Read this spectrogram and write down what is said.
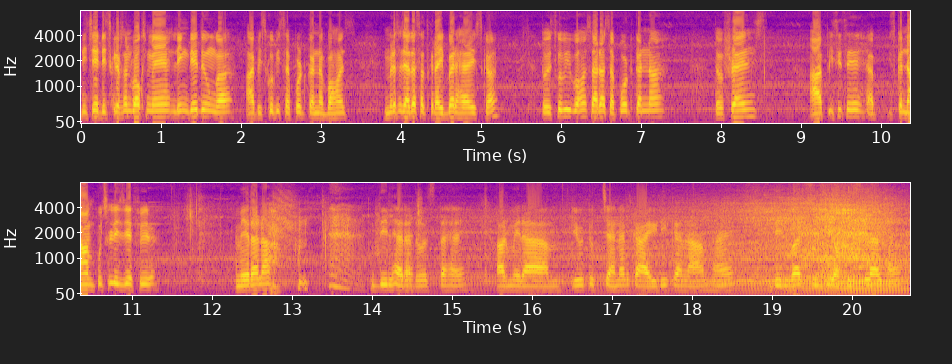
नीचे डिस्क्रिप्शन बॉक्स में लिंक दे दूँगा आप इसको भी सपोर्ट करना बहुत मेरे से ज़्यादा सब्सक्राइबर है इसका। तो इसको भी बहुत सारा सपोर्ट करना। तो फ्रेंड्स आप इसी से आप इसका नाम पूछ लीजिए फिर। मेरा नाम दिल हरा दोस्त है और मेरा यूट्यूब चैनल का आईडी का नाम है दिलवर सी जी ऑफिसलर है।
